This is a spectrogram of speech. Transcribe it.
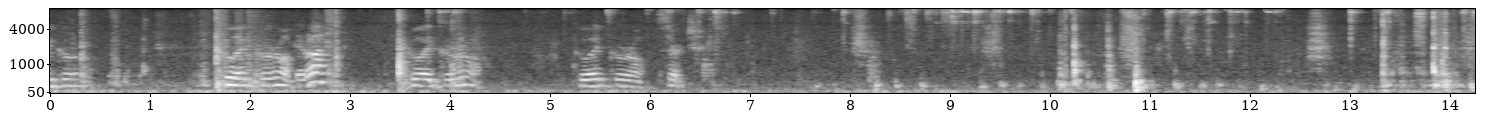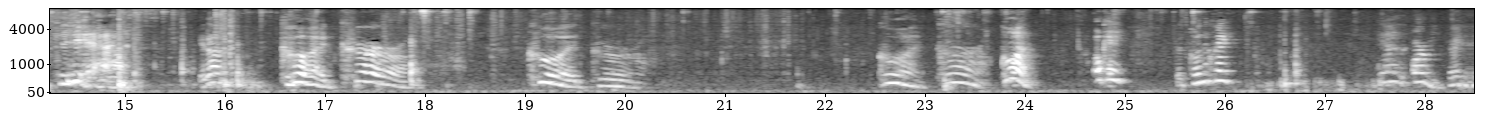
Good girl. Good girl. Get up. Good girl. Good girl. Search. Yes. Get up. Good girl. Good girl. Good girl. Good. Okay. Let's go in the crate. Yeah, Arby, right here.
